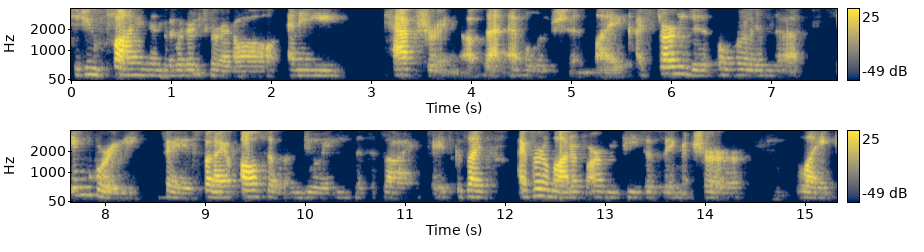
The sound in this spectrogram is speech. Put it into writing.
Did you find in the literature at all any capturing of that evolution? Like I started it over in the inquiry phase, but I also am doing the design phase because I I've heard a lot of RPPs as they mature, like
